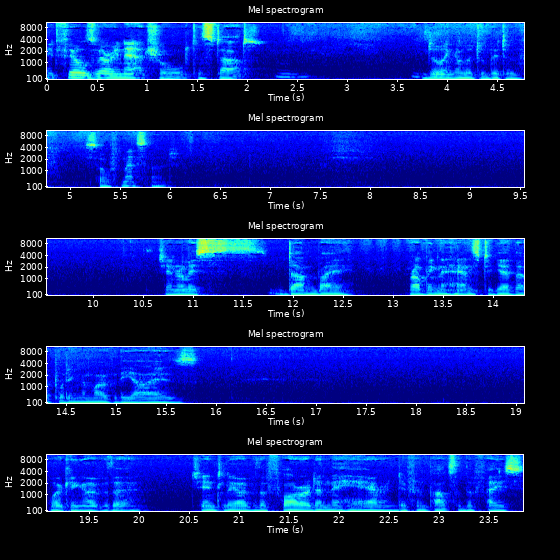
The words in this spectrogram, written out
it feels very natural to start doing a little bit of self massage. Generally done by rubbing the hands together, putting them over the eyes, working over the gently over the forehead and the hair and different parts of the face.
